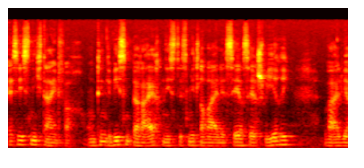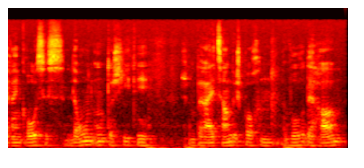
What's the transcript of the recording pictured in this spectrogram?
Es ist nicht einfach und in gewissen Bereichen ist es mittlerweile sehr, sehr schwierig, weil wir ein großes Lohnunterschied, wie schon bereits angesprochen wurde, haben,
